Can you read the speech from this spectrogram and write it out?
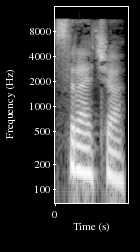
sreća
